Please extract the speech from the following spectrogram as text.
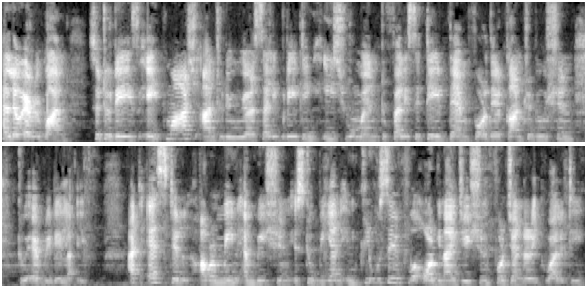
Hello everyone. So today is 8th March and today we are celebrating each woman to felicitate them for their contribution to everyday life. At Estel, our main ambition is to be an inclusive organization for gender equality.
